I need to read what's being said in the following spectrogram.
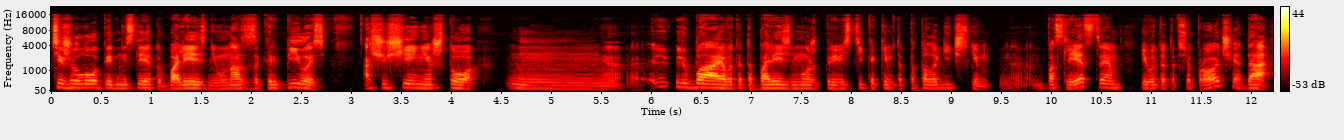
тяжело перенесли эту болезнь, и у нас закрепилось ощущение, что любая вот эта болезнь может привести к каким-то патологическим э, последствиям и вот это все прочее, да.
